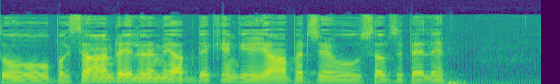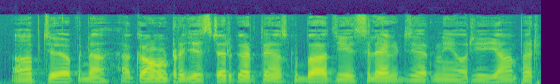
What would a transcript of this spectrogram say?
तो पाकिस्तान रेलवे में आप देखेंगे, यहाँ पर जो है वो सबसे पहले आप जो अपना अकाउंट रजिस्टर करते हैं, उसके बाद ये सिलेक्ट जर्नी और ये यहाँ पर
